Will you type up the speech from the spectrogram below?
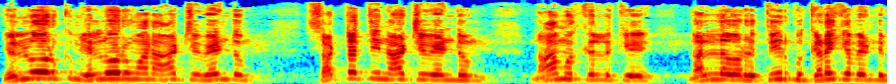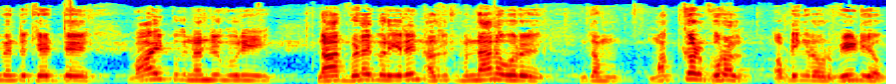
எல்லோருக்கும் எல்லோருமான ஆட்சி வேண்டும். சட்டத்தின் ஆட்சி வேண்டும். நாமக்கல்லுக்கு நல்ல ஒரு தீர்ப்பு கிடைக்க வேண்டும் என்று கேட்டு வாய்ப்புக்கு நன்றி கூறி நான் விடைபெறுகிறேன். அதற்கு முன்னான ஒரு இந்த மக்கள் குரல் அப்படிங்கிற ஒரு வீடியோ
